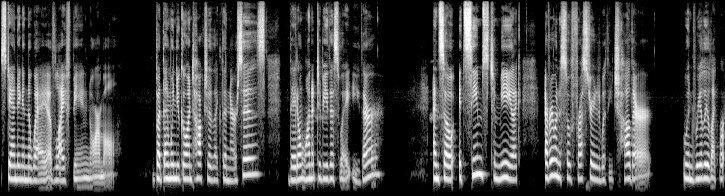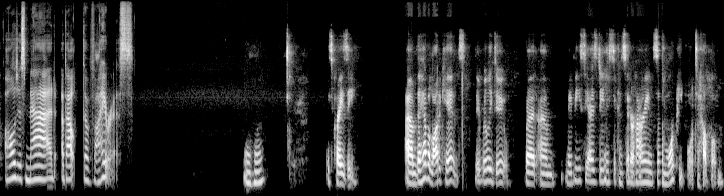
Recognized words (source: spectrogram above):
standing in the way of life being normal but then when you go and talk to like the nurses, they don't want it to be this way either. And so it seems to me like everyone is so frustrated with each other when really like we're all just mad about the virus. Mhm. It's crazy. Um, they have a lot of kids. They really do. But um, maybe ECISD needs to consider hiring some more people to help them.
